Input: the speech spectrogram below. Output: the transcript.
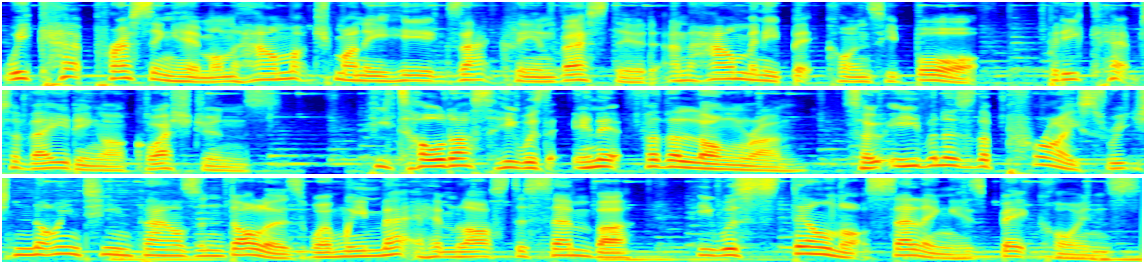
We kept pressing him on how much money he exactly invested and how many bitcoins he bought, but he kept evading our questions. He told us he was in it for the long run, so even as the price reached $19,000 when we met him last December, he was still not selling his bitcoins.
